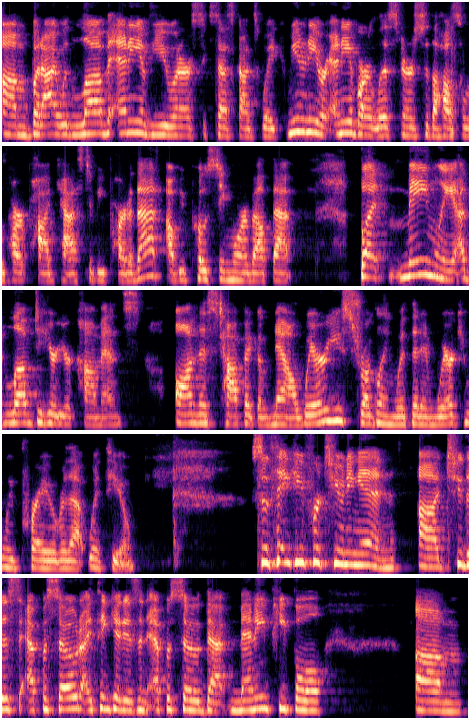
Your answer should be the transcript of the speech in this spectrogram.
Um, but I would love any of you in our Success God's Way community or any of our listeners to the Hustle with Heart podcast to be part of that. I'll be posting more about that. But mainly, I'd love to hear your comments on this topic of now. Where are you struggling with it, and where can we pray over that with you? So, thank you for tuning in uh, to this episode. I think it is an episode that many people um,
